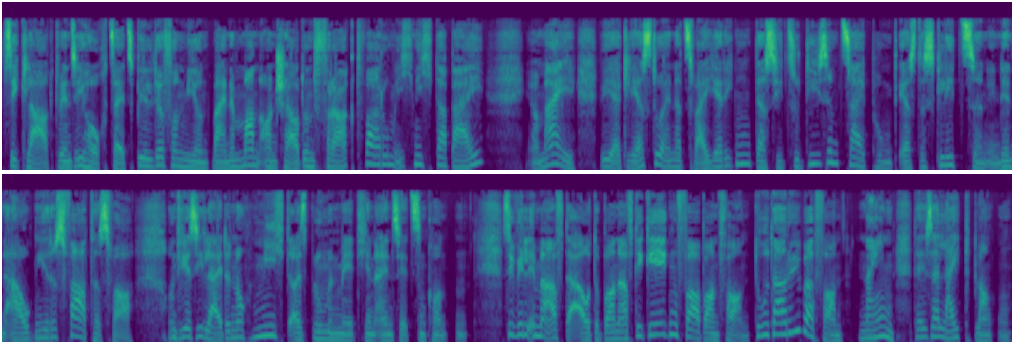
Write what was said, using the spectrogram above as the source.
Sie klagt, wenn sie Hochzeitsbilder von mir und meinem Mann anschaut und fragt, warum ich nicht dabei? Ja, Mai, wie erklärst du einer Zweijährigen, dass sie zu diesem Zeitpunkt erst das Glitzern in den Augen ihres Vaters war und wir sie leider noch nicht als Blumenmädchen einsetzen konnten? Sie will immer auf der Autobahn auf die Gegenfahrbahn fahren. Du darüber fahren. Nein, da ist er Leitplanken.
